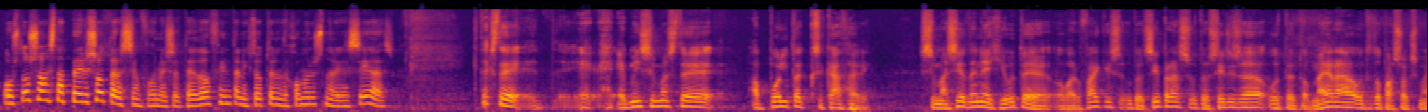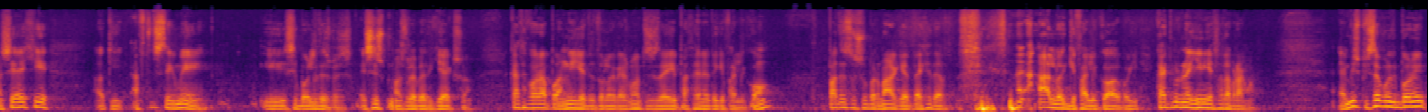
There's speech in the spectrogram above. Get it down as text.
Ωστόσο, αν στα περισσότερα συμφωνήσετε, εδώ αφήνεται ανοιχτό το ενδεχόμενο συνεργασίας. Κοιτάξτε, ε, ε, εμείς είμαστε απόλυτα ξεκάθαροι. Σημασία δεν έχει ούτε ο Βαρουφάκης, ούτε ο Τσίπρας, ούτε ο ΣΥΡΙΖΑ, ούτε το ΜΕΡΑ, ούτε το ΠΑΣΟΚ. Σημασία έχει ότι αυτή τη στιγμή οι συμπολίτες μας, εσείς που μας βλέπετε εκεί έξω, κάθε φορά που ανοίγετε το λογαριασμό της ΔΕΗ παθαίνετε εγκεφαλικό, πάτε στο σούπερ μάρκετ, έχετε άλλο εγκεφαλικό από εκεί. Κάτι πρέπει να γίνει για αυτά τα πράγματα. Εμείς πιστεύουμε ότι μπορεί,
